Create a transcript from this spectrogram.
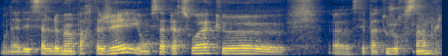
on a des salles de bain partagées et on s'aperçoit que euh, c'est pas toujours simple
